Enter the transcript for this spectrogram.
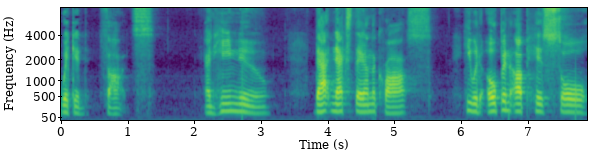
wicked thoughts. And he knew that next day on the cross, he would open up his soul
